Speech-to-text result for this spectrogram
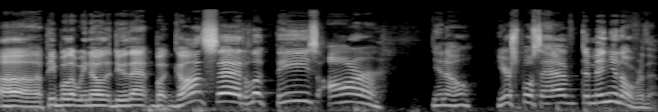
Uh, people that we know that do that. But god said look these are you know you're supposed to have dominion over them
